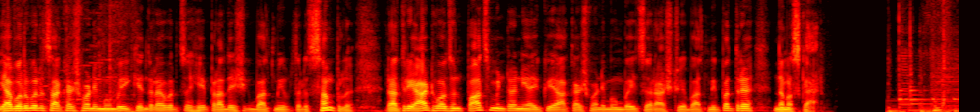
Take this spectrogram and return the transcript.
याबरोबरच आकाशवाणी मुंबई केंद्रावरचं हे प्रादेशिक बातमीपत्र संपलं. रात्री आठ वाजून पाच मिनिटांनी ऐकूया आकाशवाणी मुंबईचं राष्ट्रीय बातमीपत्र. नमस्कार. Thank you.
